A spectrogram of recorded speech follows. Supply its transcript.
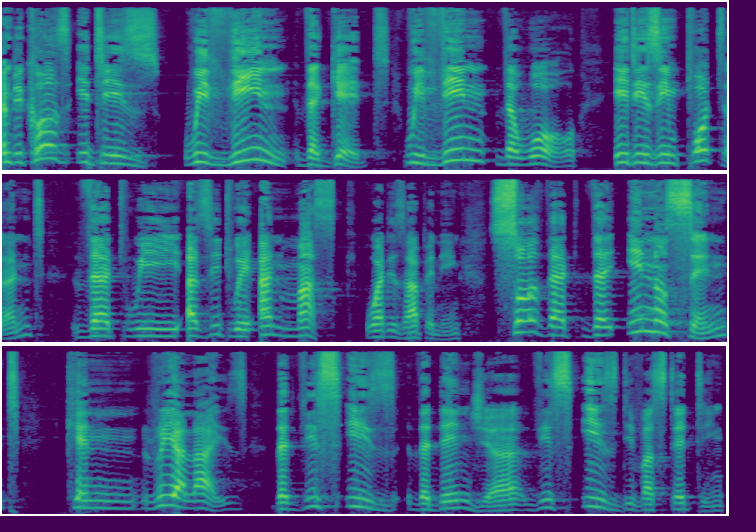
And because it is within the gate, within the wall, it is important that we, as it were, unmask what is happening so that the innocent can realize that this is the danger, this is devastating,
